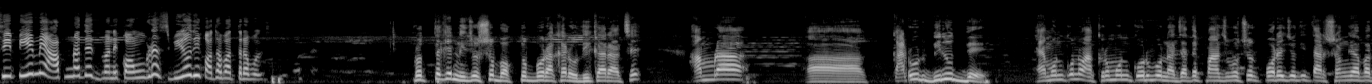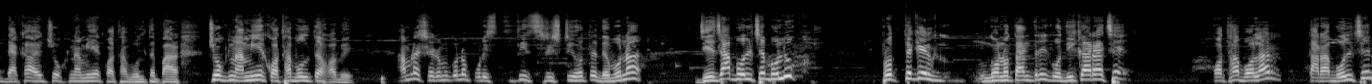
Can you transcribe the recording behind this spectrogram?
সিপিএমে আপনাদের মানে কংগ্রেস বিরোধী কথাবার্তা বলছে। প্রত্যেকের নিজস্ব বক্তব্য রাখার অধিকার আছে। আমরা কারুর বিরুদ্ধে এমন কোনো আক্রমণ করব না, যাতে পাঁচ বছর পরে যদি তার সঙ্গে আবার দেখা হয়, চোখ নামিয়ে কথা বলতে পার, চোখ নামিয়ে কথা বলতে হবে। আমরা সেরকম কোনো পরিস্থিতির সৃষ্টি হতে দেব না। যে যা বলছে বলুক প্রত্যেকের গণতান্ত্রিক অধিকার আছে কথা বলার তারা বলছেন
